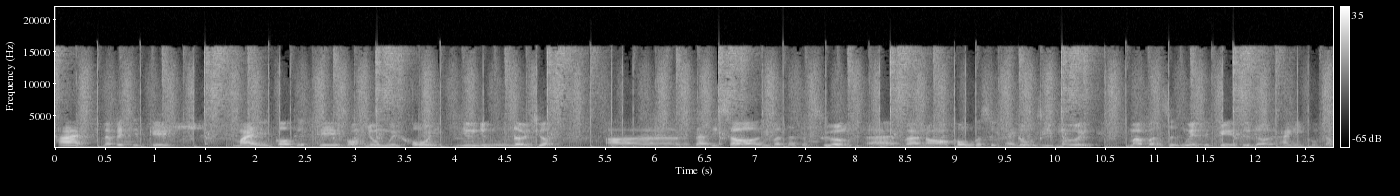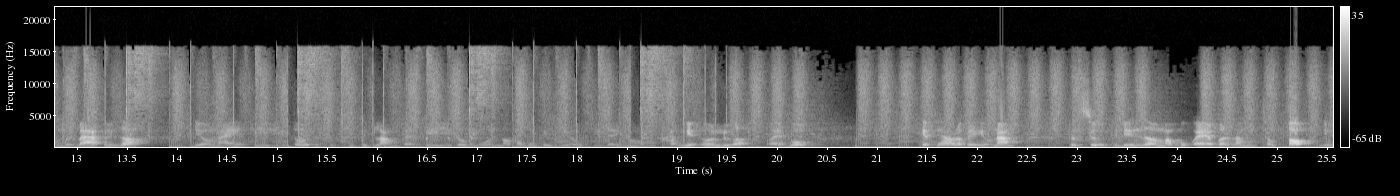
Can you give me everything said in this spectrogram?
Hai là về thiết kế. Máy có thiết kế vỏ nhôm nguyên khối như những đời trước. Ờ, à, ra thì sờ thì vẫn rất là sướng. Đấy, và nó không có sự thay đổi gì mới mà vẫn giữ nguyên thiết kế từ đời 2013 tới giờ. Điều này thì tôi thực sự không thích lắm tại vì tôi muốn nó có một cái điều gì đấy nó khác biệt hơn nữa ở Apple. Tiếp theo là về hiệu năng. Thực sự thì đến giờ MacBook Air vẫn nằm trong top những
